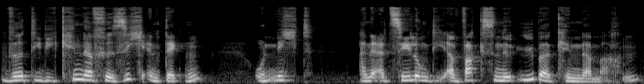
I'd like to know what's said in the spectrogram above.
wird, die die Kinder für sich entdecken und nicht eine Erzählung, die Erwachsene über Kinder machen.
